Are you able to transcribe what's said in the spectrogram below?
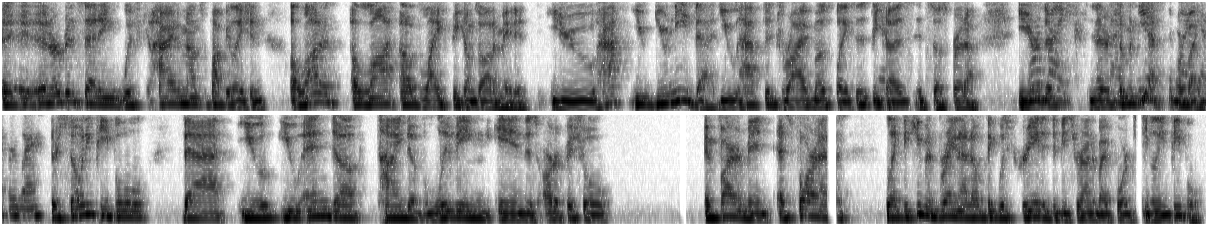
an urban setting with high amounts of population. A lot of a lot of life becomes automated. You have you you need that. You have to drive most places because it's so spread out. You're or there's bike. or there's bike. so many We yeah to or bike bike everywhere. there's so many people that you you end up kind of living in this artificial environment as far as like the human brain i don't think was created to be surrounded by 14 million people.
